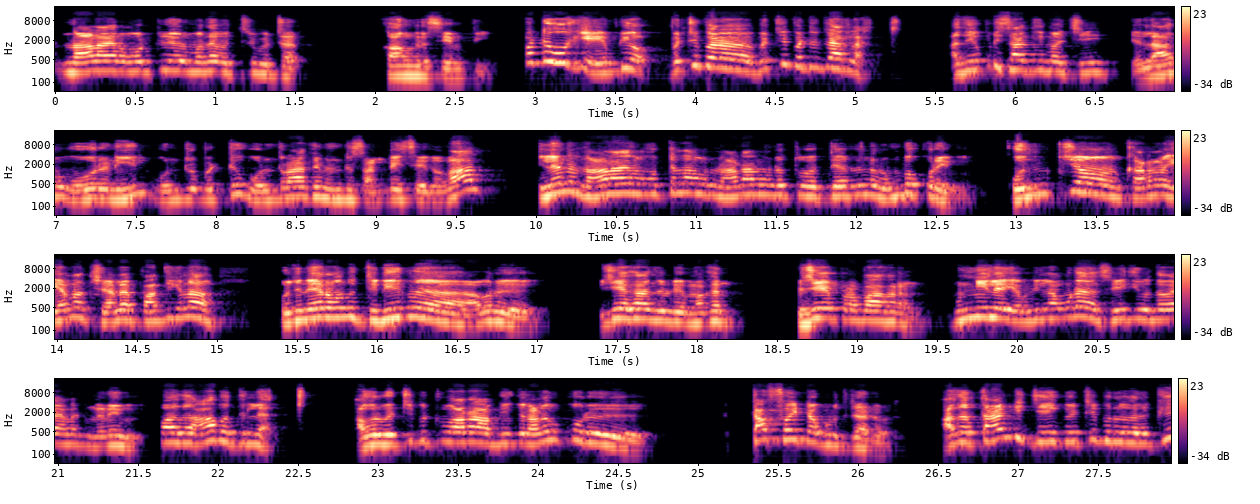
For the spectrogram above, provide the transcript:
நாலாயிரம் ஓட்டுல தான் வெற்றி பெற்றார் காங்கிரஸ் எம்பி பட் ஓகே எப்படியோ வெற்றி பெற வெற்றி பெற்றுட்டார்ல. அது எப்படி சாத்தியமாச்சு? எல்லாரும் ஓரணியில் ஒன்றுபட்டு ஒன்றாக நின்று சண்டை செய்ததால் இல்லைன்னா நாலாயிரம் ஓட்டெல்லாம் ஒரு நாடாளுமன்ற தேர்தலில் ரொம்ப குறைவு. கொஞ்சம் காரணம் ஏன்னா சில பாத்தீங்கன்னா கொஞ்ச நேரம் வந்து திடீர்னு அவரு விஜயகாந்துடைய மகன் விஜய பிரபாகரன் முன்னிலை அப்படிலாம் கூட செய்தி வந்ததா எனக்கு நினைவு. அது ஆபத்து இல்ல. அவர் வெற்றி பெற்றுவாரா அப்படிங்கிற அளவுக்கு ஒரு டஃப் ஃபைட்டா கொடுத்துட்டாரு அதை தாண்டி ஜெய் வெற்றி பெறுவதற்கு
